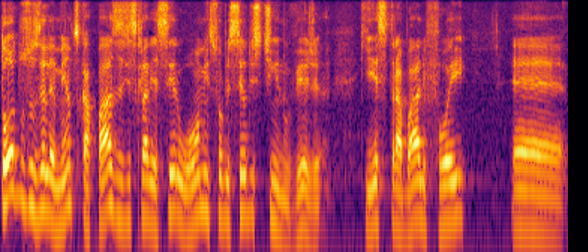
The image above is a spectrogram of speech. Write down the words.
todos os elementos capazes de esclarecer o homem sobre seu destino. Veja que esse trabalho foi é,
